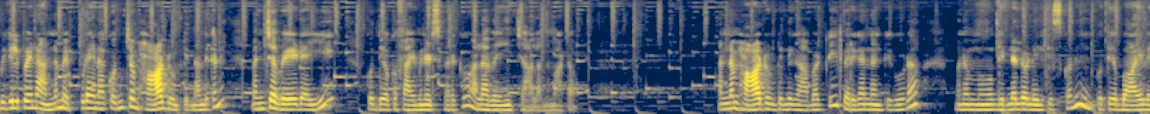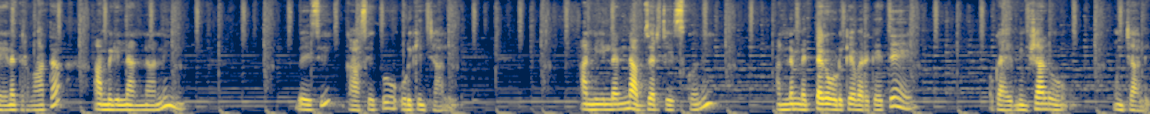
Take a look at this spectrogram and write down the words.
మిగిలిపోయిన అన్నం ఎప్పుడైనా కొంచెం హార్డ్ ఉంటుంది. అందుకని మంచిగా వేడి అయ్యి కొద్దిగా ఒక ఫైవ్ మినిట్స్ వరకు అలా వేయించాలన్నమాట. అన్నం హార్డ్ ఉంటుంది కాబట్టి పెరిగన్నంకి కూడా మనము గిన్నెలో నీళ్ళు తీసుకొని కొద్దిగా బాయిల్ అయిన తర్వాత ఆ మిగిలిన అన్నాన్ని వేసి కాసేపు ఉడికించాలి. ఆ నీళ్ళన్నీ అబ్జర్వ్ చేసుకొని అన్నం మెత్తగా ఉడికే వరకైతే ఒక ఐదు నిమిషాలు ఉంచాలి.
